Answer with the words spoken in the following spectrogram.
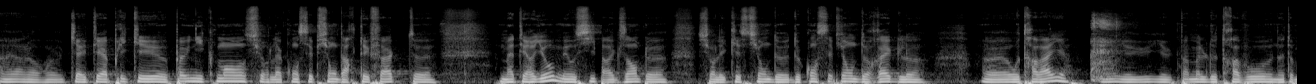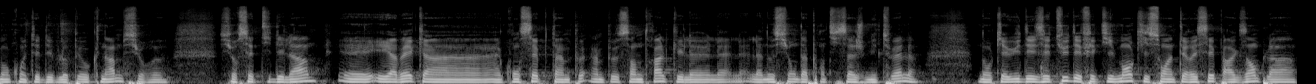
alors, euh, qui a été appliqué euh, pas uniquement sur la conception d'artefacts euh, matériaux, mais aussi par exemple sur les questions de, conception de règles euh, au travail. Il y, eu, il y, a eu, pas mal de travaux, notamment qui ont été développés au CNAM sur, euh, sur cette idée-là, et, avec un, concept un peu, central qui est la notion d'apprentissage mutuel. Donc il y a eu des études effectivement qui sont intéressées par exemple à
